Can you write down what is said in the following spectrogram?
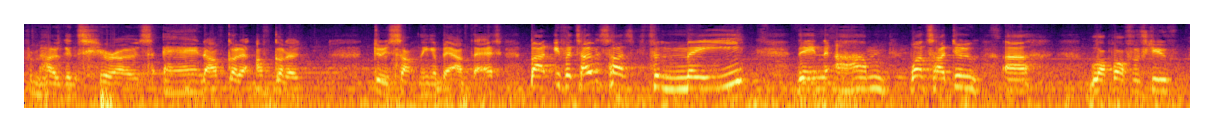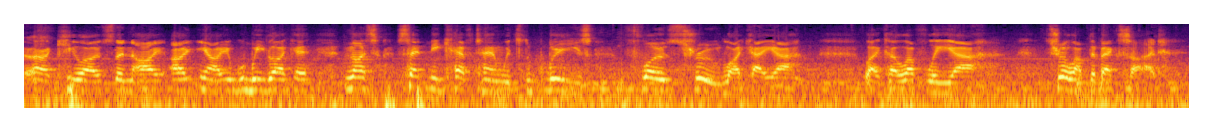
from Hogan's Heroes, and I've got to, I've got to do something about that. But if it's oversized for me, then um, once I do uh, lop off a few uh, kilos, then I, I, you know, it will be like a nice satiny caftan which the breeze flows through like a, uh, like a lovely uh, thrill up the backside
